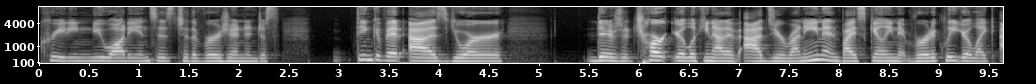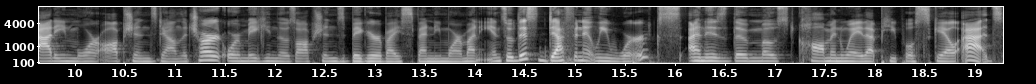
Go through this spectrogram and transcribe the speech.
creating new audiences to the version and just think of it as your there's a chart you're looking at of ads you're running and by scaling it vertically you're like adding more options down the chart or making those options bigger by spending more money. And so this definitely works and is the most common way that people scale ads.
